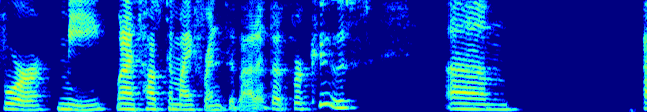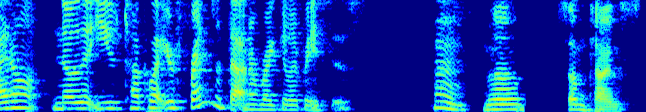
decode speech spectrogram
for me when I talk to my friends about it. But for Koos, um, I don't know that you talk about your friends with that on a regular basis. Well, sometimes.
